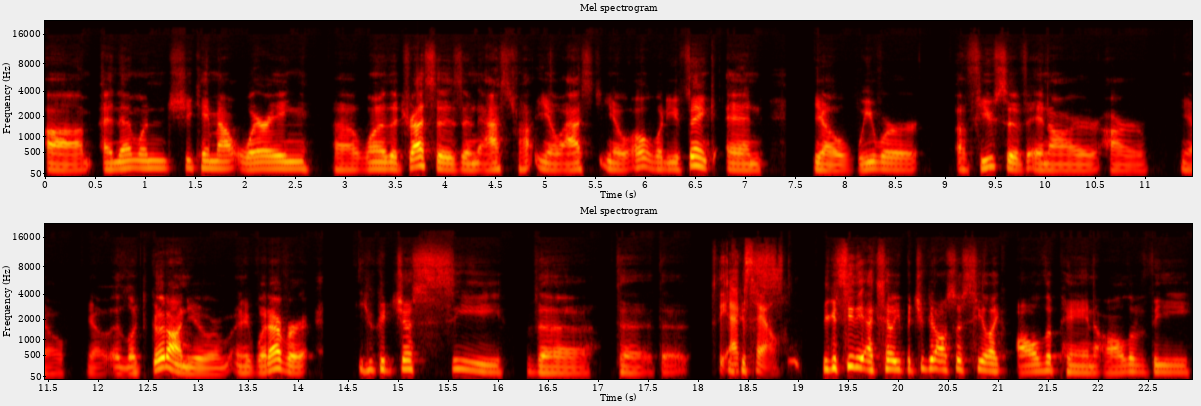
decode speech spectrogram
Um, and then when she came out wearing uh, one of the dresses and asked, you know, asked, you know, oh, what do you think? And you know, we were effusive in our our, you know, you know, it looked good on you or eh, whatever. You could just see the the the The you could exhale. you could see the exhale, but you could also see like all the pain, all of the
